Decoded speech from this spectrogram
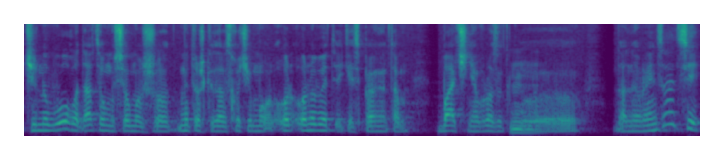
чи нового да, в цьому всьому, що ми трошки зараз хочемо оновити якесь певне там бачення в розвитку е, даної організації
